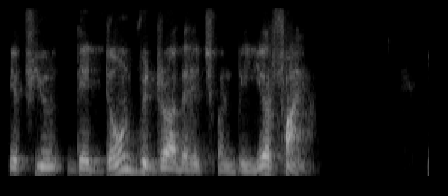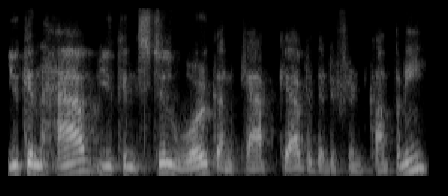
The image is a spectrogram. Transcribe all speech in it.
If you they don't withdraw the H1B, you're fine. You can have you can still work on cap cap with a different company,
